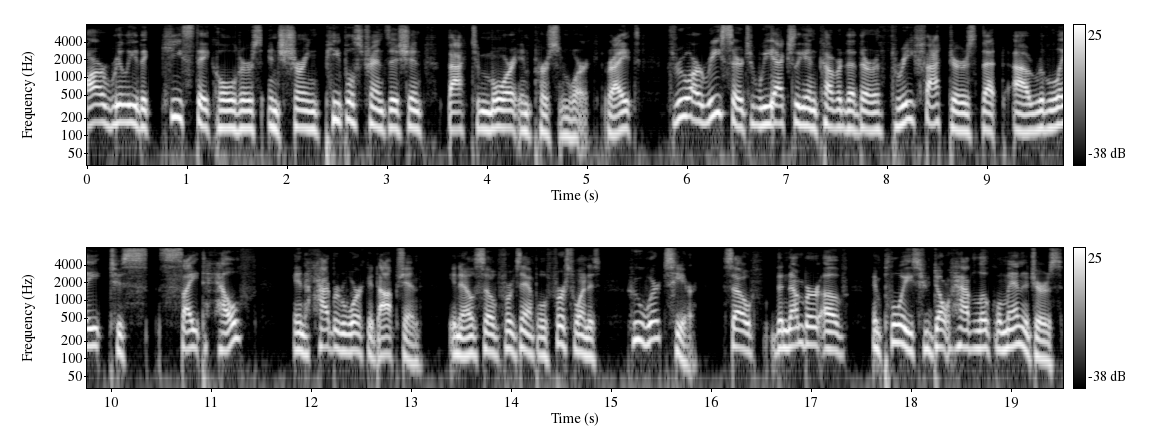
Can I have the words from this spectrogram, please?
are really the key stakeholders ensuring people's transition back to more in person work, right? Through our research, we actually uncovered that there are three factors that uh, relate to s- site health in hybrid work adoption. You know, so for example, first one is who works here. So the number of employees who don't have local managers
